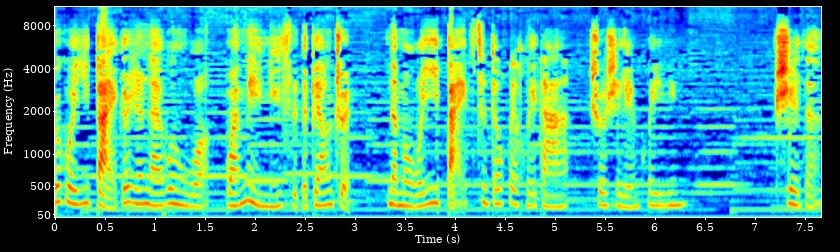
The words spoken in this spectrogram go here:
如果一百个人来问我完美女子的标准，那么我一百次都会回答说是林徽因。是的，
